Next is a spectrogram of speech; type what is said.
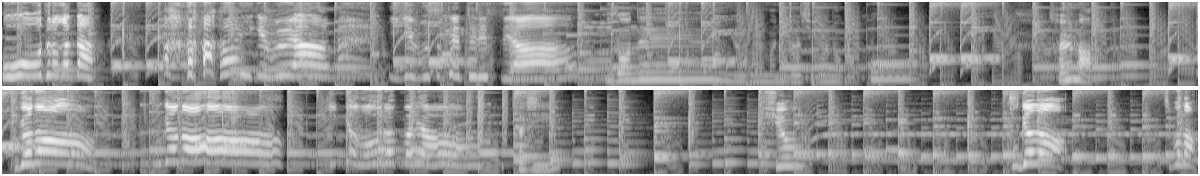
오, 들어간다! 이게 뭐야? 이게 무슨 테트리스야? 이거는 설마 구겨넣어! 구겨넣어! 낑겨 넣으란 말이야 다시 슝 구겨넣어! 집어넣어!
